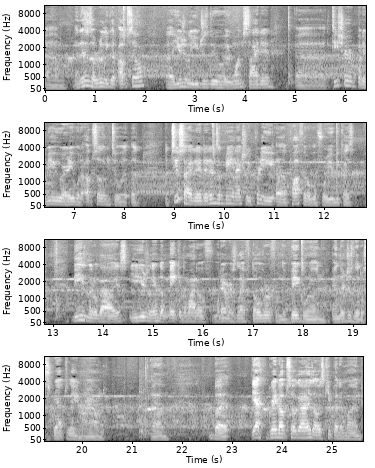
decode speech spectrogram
Um, and this is a really good upsell. Uh, usually you just do a one-sided uh, t-shirt, but if you are able to upsell them to a, a, a two-sided, it ends up being actually pretty uh, profitable for you because these little guys, you usually end up making them out of whatever's left over from the big run, and they're just little scraps laying around. Um, but yeah, great upsell, guys. Always keep that in mind.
